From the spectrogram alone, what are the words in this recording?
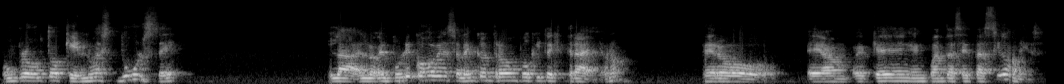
un producto que no es dulce, el público joven se lo ha encontrado un poquito extraño, ¿no? Pero eh, que en, cuanto a aceptaciones,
